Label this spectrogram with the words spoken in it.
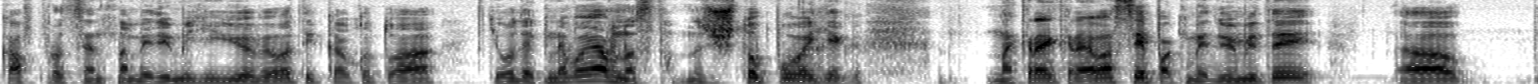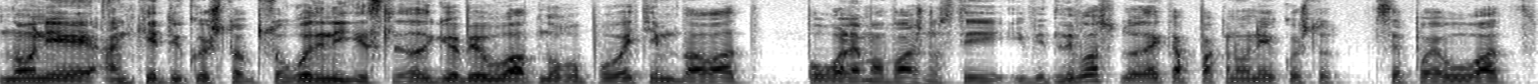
кав процент на медиуми ќе ги објават и како тоа ќе одекне во јавноста. Значи што повеќе на крај крајва сепак медиумите а, на оние анкети кои што со години ги следат ги објавуваат многу повеќе им даваат поголема важност и видливост, додека пак на оние кои што се појавуваат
